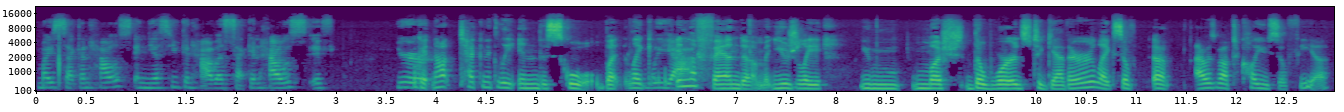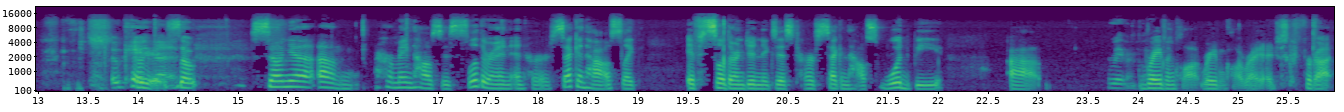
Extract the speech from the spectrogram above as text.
my second house. And yes, you can have a second house if you're. Okay, not technically in the school, but like Well, yeah. in the fandom, usually you mush the words together. Like so, uh, I was about to call you Sophia. Okay, Okay, so Sonia, um, her main house is Slytherin, and her second house, like if Slytherin didn't exist, her second house would be Ravenclaw. Ravenclaw. Ravenclaw, right? I just forgot.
